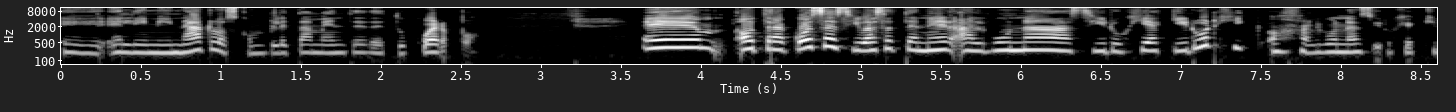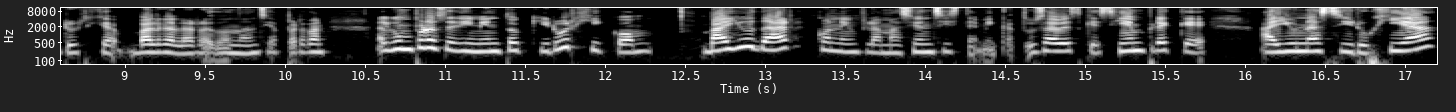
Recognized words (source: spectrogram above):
eh, eliminarlos completamente de tu cuerpo. Em, otra cosa, si vas a tener alguna cirugía quirúrgica, o alguna cirugía quirúrgica, valga la redundancia, perdón, algún procedimiento quirúrgico, va a ayudar con la inflamación sistémica. Tú sabes que siempre que hay una cirugía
